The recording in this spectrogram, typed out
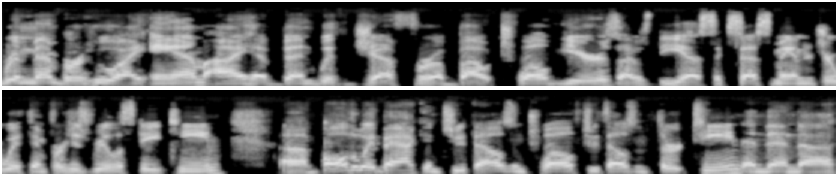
remember who I am, I have been with Jeff for about 12 years. I was the uh, success manager with him for his real estate team um, all the way back in 2012, 2013. And then uh,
